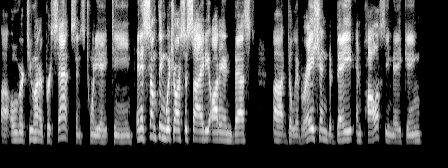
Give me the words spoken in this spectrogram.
uh, over 200% since 2018 and is something which our society ought to invest uh, deliberation, debate, and policy making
